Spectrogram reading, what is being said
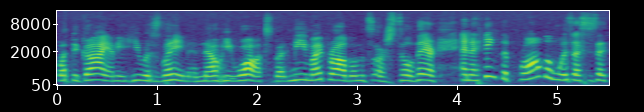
but the guy, I mean, he was lame and now he walks, but me, my problems are still there. And I think the problem with us is that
